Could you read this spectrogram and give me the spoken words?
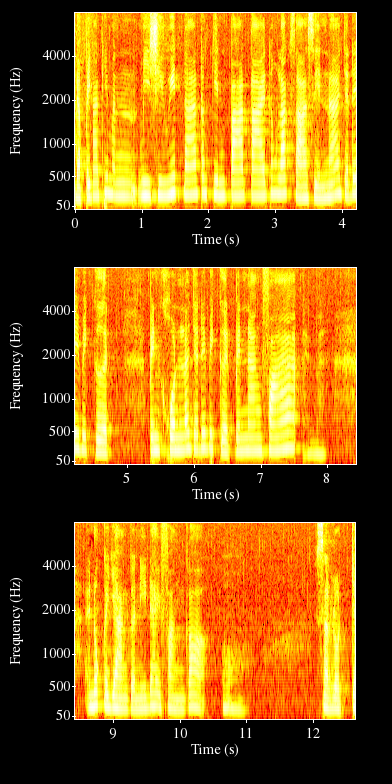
อย่าไปที่มันมีชีวิตนะ ต้องกินปลาตายต้องรักษาศีลนะจะได้ไปเกิด เป็นคนแล้วจะได้ไปเกิดเป็นนางฟ้าเห็นไหมนกกระยางตัวนี้ได้ฟังก็โอ้สลดใจ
